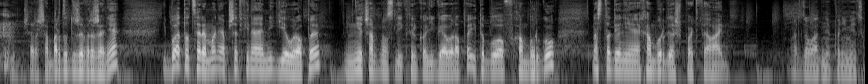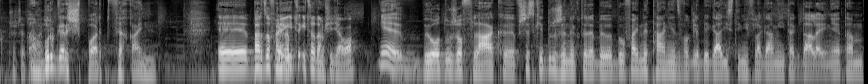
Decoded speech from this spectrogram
przepraszam, bardzo duże wrażenie. I była to ceremonia przed finałem Ligi Europy, nie Champions League, tylko Liga Europy i to było w Hamburgu, na stadionie Hamburger Sportverein. Bardzo ładnie po niemiecku przeczytałeś. Hamburger Sportverein. E, bardzo No fajna i, co- i co tam się działo? nie, było dużo flag, e, wszystkie drużyny, które były, był fajny taniec, w ogóle biegali z tymi flagami i tak dalej, nie? Tam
